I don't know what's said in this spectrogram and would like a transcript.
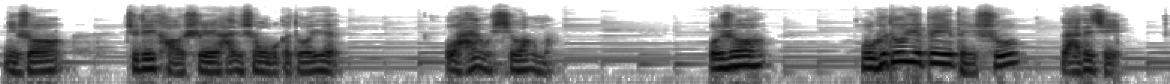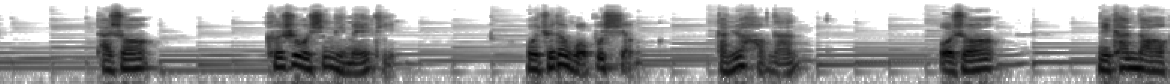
你说，距离考试还剩五个多月，我还有希望吗？”我说：“五个多月背一本书。”来得及，他说：“可是我心里没底，我觉得我不行，感觉好难。”我说：“你看到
